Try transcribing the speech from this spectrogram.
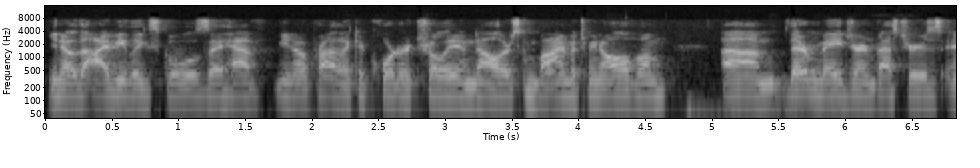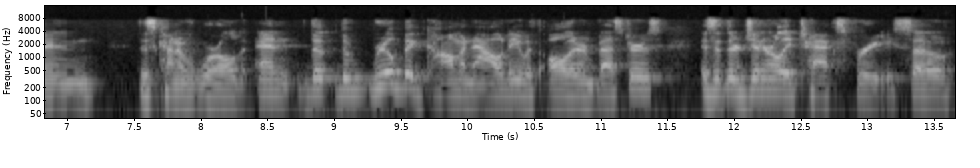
you know, the Ivy League schools, they have, you know, probably like a quarter trillion dollars combined between all of them. Um, they're major investors in this kind of world. And the, the real big commonality with all their investors is that they're generally tax free. So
